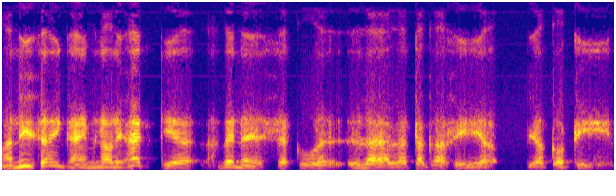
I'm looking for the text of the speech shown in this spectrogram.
Mä niin säinkäin, minä olin äkkiä veneessä kuule ylhäällä takaisin ja, ja kotiin.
